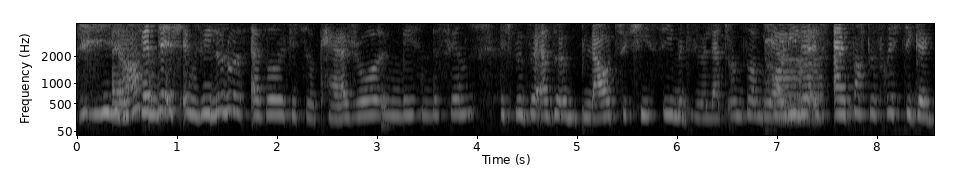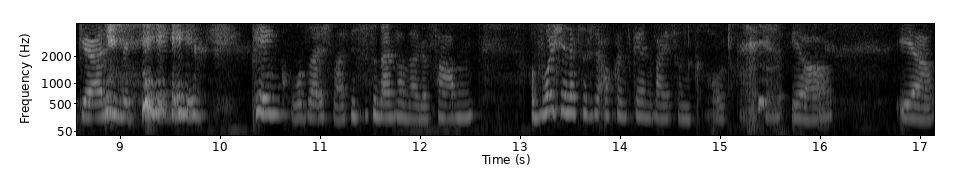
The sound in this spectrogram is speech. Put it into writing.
Ja. Äh, finde ich irgendwie, Lulu ist eher so richtig so casual, irgendwie so ein bisschen. Ich bin so eher so im Blau, Türkisi mit Violett und so. Und ja. Pauline ist einfach das richtige Girlie mit Pink. Pink, rosa, ich weiß nicht, das sind einfach meine Farben. Obwohl ich in letzter Zeit auch ganz gern weiß und grau trage. ja. Ja.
